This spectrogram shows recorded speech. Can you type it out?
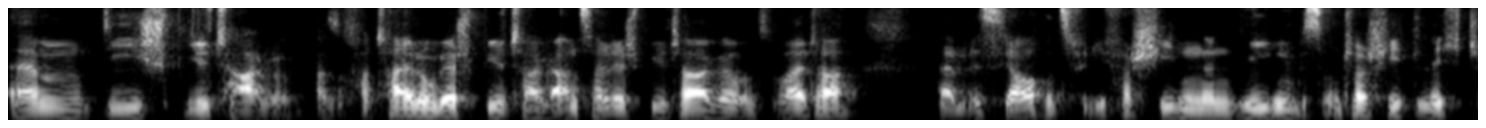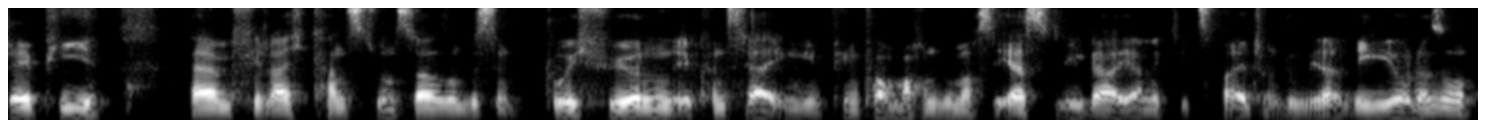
ähm, die Spieltage, also Verteilung der Spieltage, Anzahl der Spieltage und so weiter, ähm, ist ja auch jetzt für die verschiedenen Ligen bis unterschiedlich, JP. Ähm, vielleicht kannst du uns da so ein bisschen durchführen. Ihr könnt es ja irgendwie im Ping-Pong machen, du machst die erste Liga, Janik die zweite und du wieder Regi oder so,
